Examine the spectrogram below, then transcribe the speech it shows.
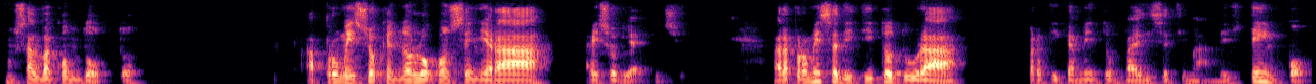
un salvacondotto, ha promesso che non lo consegnerà ai sovietici. Ma la promessa di Tito dura praticamente un paio di settimane. Il tempo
